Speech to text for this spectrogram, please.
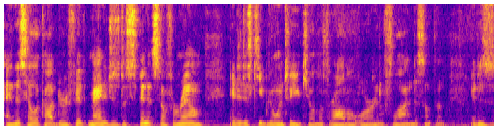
And this helicopter, if it manages to spin itself around, it'll just keep going until you kill the throttle or it'll fly into something. It is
